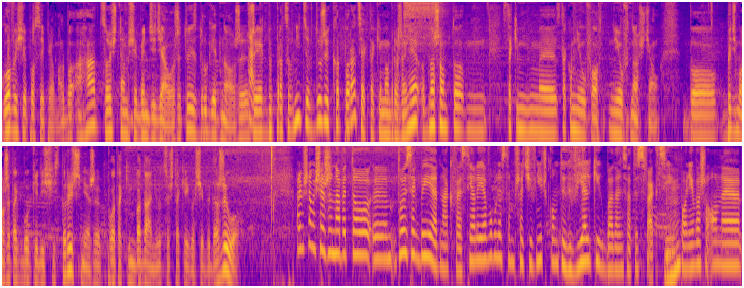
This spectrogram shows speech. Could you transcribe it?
głowy się posypią, albo aha, coś tam się będzie działo, że tu jest drugie dno, że, tak. że jakby pracownicy w dużych korporacjach, takie mam wrażenie, odnoszą to mm, z, takim, e, z taką nieufnością, bo być może tak było kiedyś historycznie, że po takim badaniu coś takiego się wydarzyło. Ale myślę, myślę, że nawet to, to jest jakby jedna kwestia, ale ja w ogóle jestem przeciwniczką tych wielkich badań satysfakcji, mhm. ponieważ one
